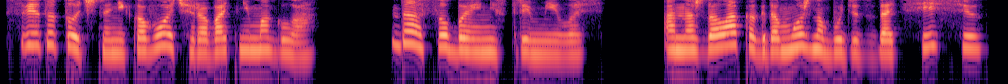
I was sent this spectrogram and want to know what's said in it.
Света точно никого очаровать не могла. Да особо и не стремилась. Она ждала, когда можно будет сдать сессию,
